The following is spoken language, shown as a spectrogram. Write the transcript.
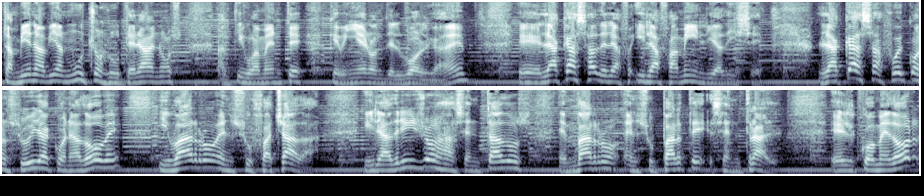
También habían muchos luteranos antiguamente que vinieron del Volga. ¿eh? Eh, la casa y la familia, dice. La casa fue construida con adobe y barro en su fachada y ladrillos asentados en barro en su parte central. El comedor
